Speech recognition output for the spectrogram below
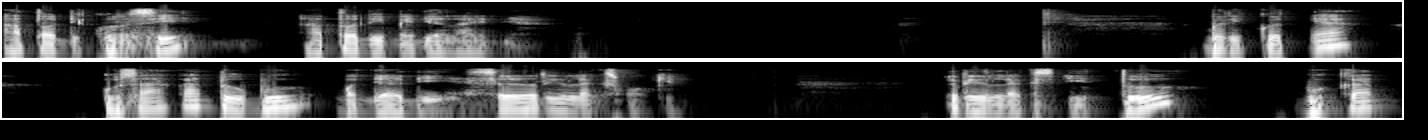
atau di kursi atau di media lainnya. Berikutnya, usahakan tubuh menjadi serileks mungkin. Rileks itu bukan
